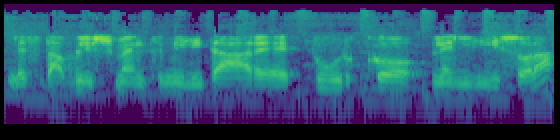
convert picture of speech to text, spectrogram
l'establishment militare turco nell'isola.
